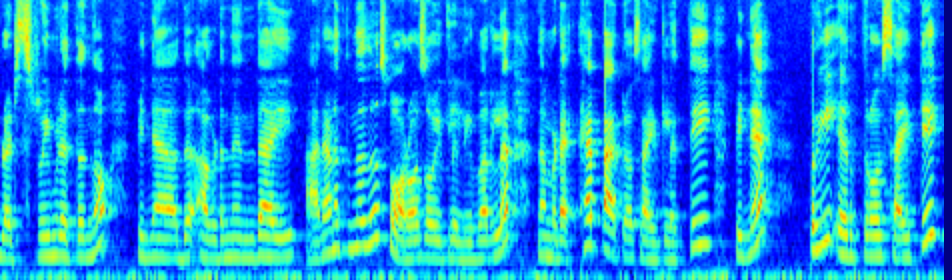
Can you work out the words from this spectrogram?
ബ്ലഡ് സ്ട്രീമിലെത്തുന്നു പിന്നെ അത് അവിടെ നിന്ന് എന്തായി? ആരാണ് എത്തുന്നത്? സ്പോറോസോയിറ്റിൽ ലിവറിൽ നമ്മുടെ ഹെപ്പാറ്റോസൈറ്റിലെത്തി പിന്നെ പ്രീ എറിത്രോസൈറ്റിക്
